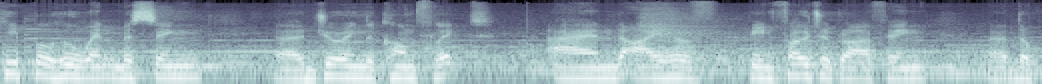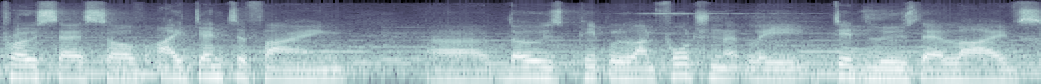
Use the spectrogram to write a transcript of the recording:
people who went missing uh, during the conflict. And I have been photographing uh, the process of identifying uh, those people who unfortunately did lose their lives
